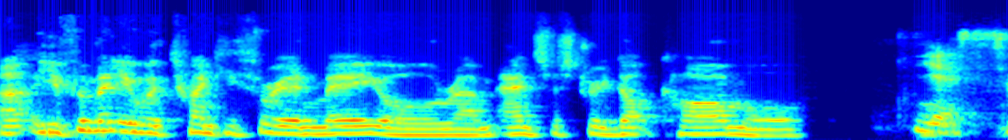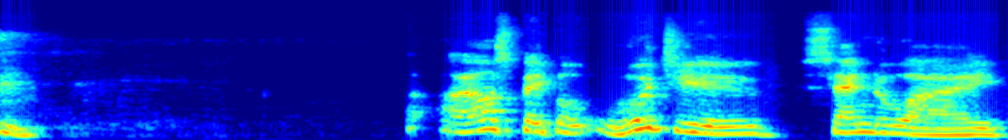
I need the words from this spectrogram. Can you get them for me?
Uh, are you familiar with 23andMe or um, Ancestry.com or? Yes. I ask people, would you send away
